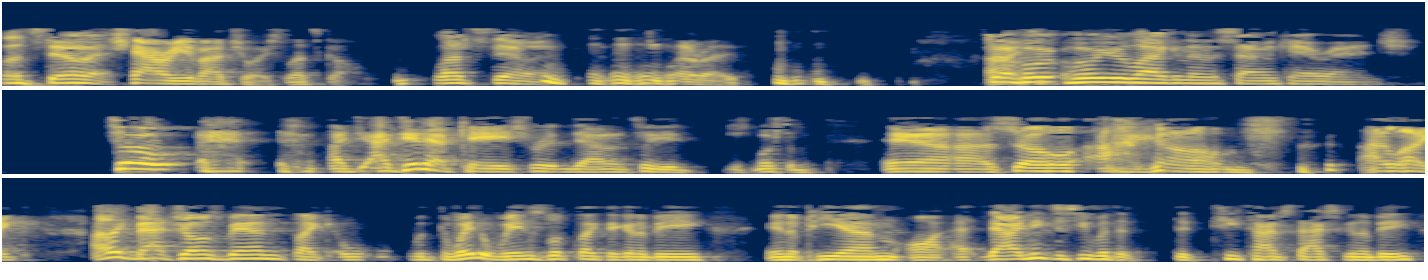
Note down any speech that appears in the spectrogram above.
Let's do it. Charity of our choice. Let's go. Let's do it. All right. So All right. who who are you liking in the seven K range? So I, I did have Cage written down until you just mushed them. And uh, so I um I like I like Matt Jones, man. Like with the way the winds look like they're going to be in the PM on. Now I need to see what the, the T time stack's going to be.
